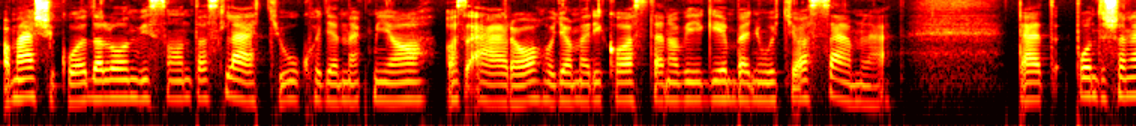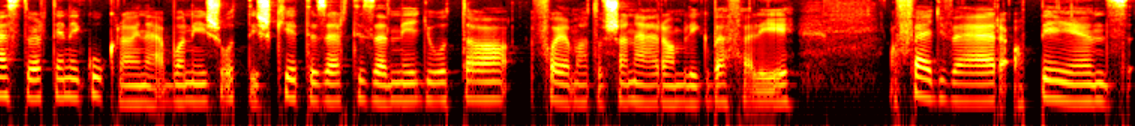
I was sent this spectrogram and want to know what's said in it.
a másik oldalon viszont azt látjuk, hogy ennek mi a, az ára, hogy Amerika aztán a végén benyújtja a számlát. Tehát pontosan ez történik Ukrajnában is, ott is 2014 óta folyamatosan áramlik befelé a fegyver, a pénz,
